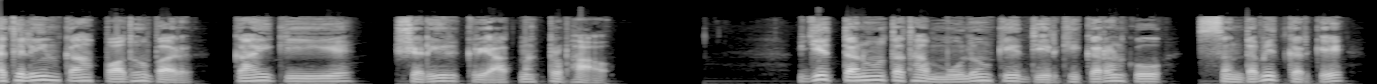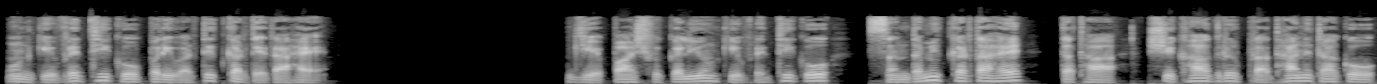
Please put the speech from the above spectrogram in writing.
एथिलीन का पौधों पर कायकीय शरीर क्रियात्मक प्रभाव। ये तनों तथा मूलों के दीर्घीकरण को संदमित करके उनकी वृद्धि को परिवर्तित कर देता है। ये पार्श्वकलियों की वृद्धि को संदमित करता है तथा शिखाग्र प्राधान्यता को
